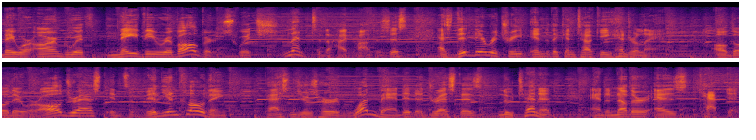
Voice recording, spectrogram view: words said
They were armed with Navy revolvers, which lent to the hypothesis, as did their retreat into the Kentucky hinterland. Although they were all dressed in civilian clothing, passengers heard one bandit addressed as lieutenant and another as captain.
